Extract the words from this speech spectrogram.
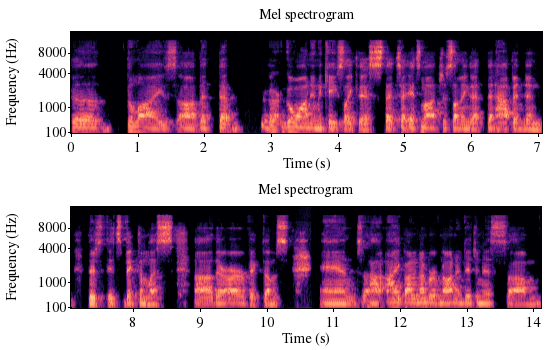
the the lies uh, that that go on in a case like this that uh, it's not just something that that happened and there's it's victimless. Uh, there are victims. And uh, i got a number of non-indigenous um,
